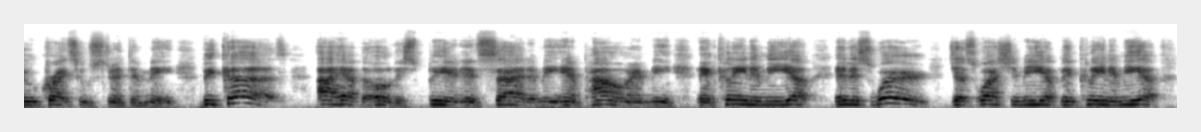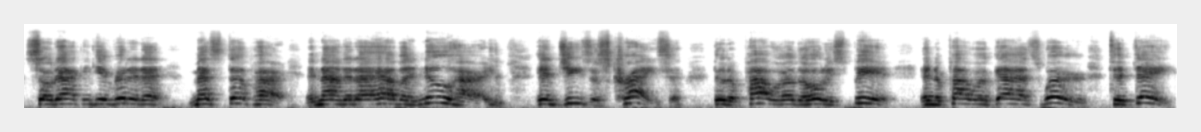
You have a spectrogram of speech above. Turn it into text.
through Christ who strengthened me. Because I have the Holy Spirit inside of me, empowering me and cleaning me up. And this word just washing me up and cleaning me up so that I can get rid of that messed up heart. And now that I have a new heart in Jesus Christ through the power of the Holy Spirit and the power of God's word, today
